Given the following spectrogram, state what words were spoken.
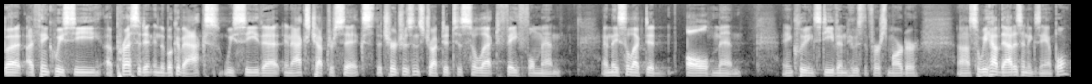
But I think we see a precedent in the book of Acts. We see that in Acts chapter 6, the church was instructed to select faithful men. And they selected all men, including Stephen, who was the first martyr. Uh, so we have that as an example.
